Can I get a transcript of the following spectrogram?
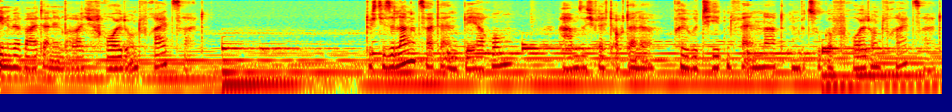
Gehen wir weiter in den Bereich Freude und Freizeit. Durch diese lange Zeit der Entbehrung haben sich vielleicht auch deine Prioritäten verändert in Bezug auf Freude und Freizeit.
